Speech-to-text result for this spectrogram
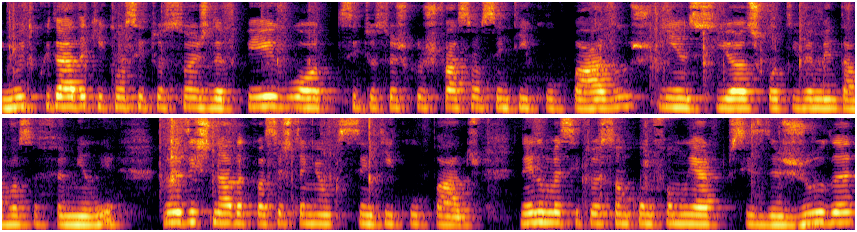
E muito cuidado aqui com situações de apego ou de situações que os façam sentir culpados e ansiosos relativamente à vossa família. Não existe nada que vocês tenham que se sentir culpados, nem numa situação com um familiar que precisa de ajuda,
